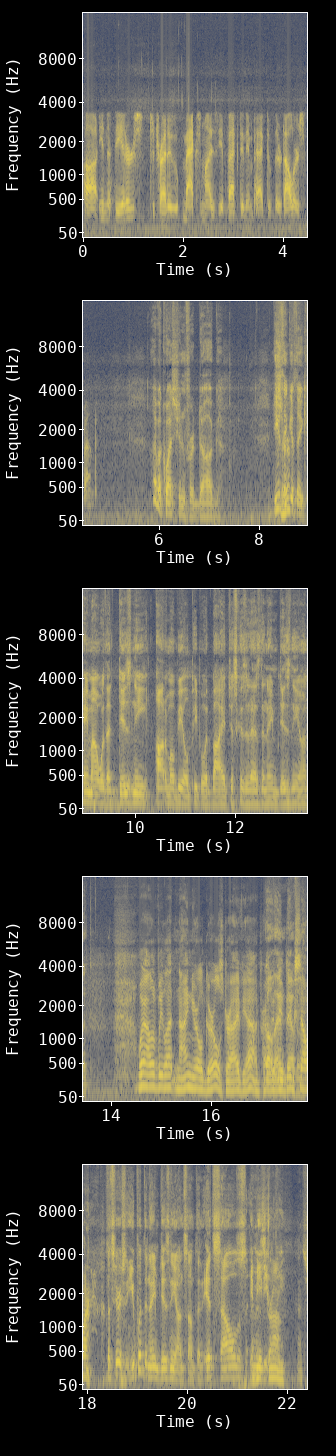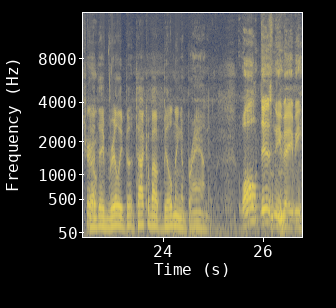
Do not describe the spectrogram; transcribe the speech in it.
uh, in the theaters to try to maximize the effect and impact of their dollars spent. I have a question for Doug. Do you Sir? think if they came out with a Disney automobile, people would buy it just because it has the name Disney on it? Well, if we let nine-year-old girls drive, yeah, it'd probably be a big definitely. seller. But seriously, you put the name Disney on something, it sells It's immediately. strong. That's Uh, true. they really built, talk about building a brand. Walt Disney, baby.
